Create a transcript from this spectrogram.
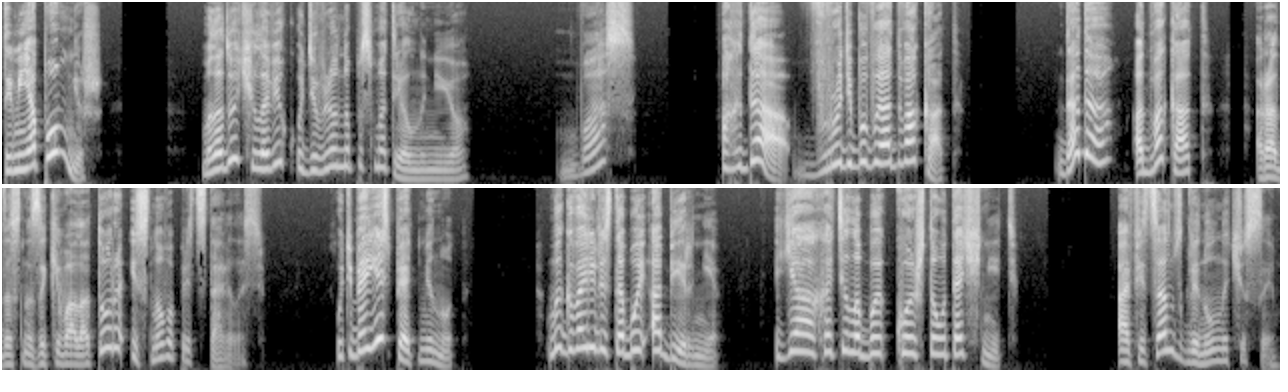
«Ты меня помнишь?» Молодой человек удивленно посмотрел на нее. «Вас? Ах да, вроде бы вы адвокат». «Да-да, адвокат», — радостно закивала Тора и снова представилась. «У тебя есть пять минут? Мы говорили с тобой о Бирне. Я хотела бы кое-что уточнить». Официант взглянул на часы.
